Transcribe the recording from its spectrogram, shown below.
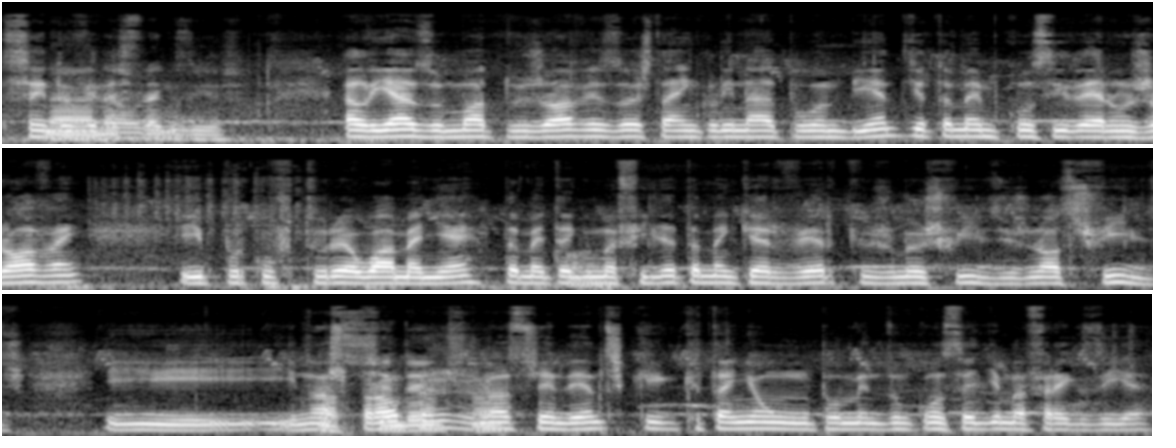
Sem Na, dúvida nas freguesias. Aliás, o moto dos jovens hoje está inclinado para o ambiente e eu também me considero um jovem e porque o futuro é o amanhã, também tenho uma filha, também quero ver que os meus filhos e os nossos filhos e, e nós próprios, os é? nossos descendentes, que, que tenham um, pelo menos um conselho e uma freguesia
